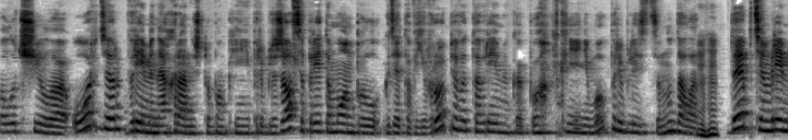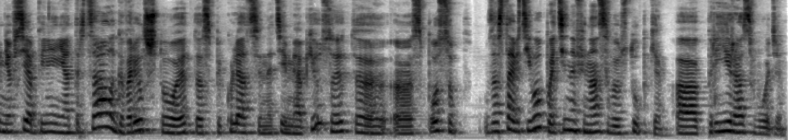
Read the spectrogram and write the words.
Получила ордер временной охраны, чтобы он к ней не приближался. При этом он был где-то в Европе в это время, как бы он к ней не мог приблизиться. Ну да ладно. Мгм. Депп тем временем все обвинения отрицал и говорил, что это спекуляции на теме абьюза, это э, способ заставить его пойти на финансовые уступки при разводе.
